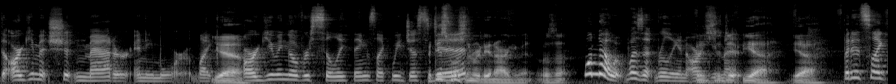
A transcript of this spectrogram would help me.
the argument shouldn't matter anymore. Like, Yeah. arguing over silly things like we just But did. this wasn't really an argument, was it? well, no, it wasn't really an It was a argument. di- yeah, yeah. But it's like,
